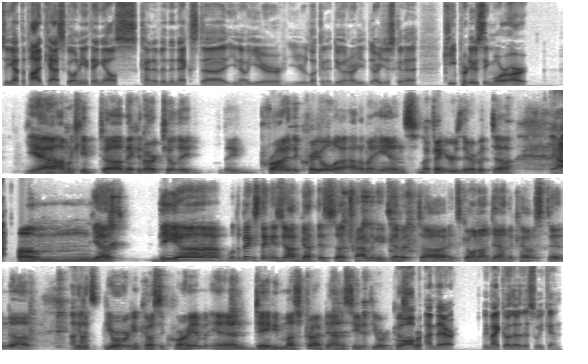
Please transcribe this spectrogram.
So you got the podcast going. Anything else, kind of in the next uh, you know year you're looking at doing? Or are you are you just going to keep producing more art? Yeah, I'm gonna keep uh, making art till they they pry the Crayola out of my hands, my fingers there. But uh, Yeah. um, yeah, the uh, well, the biggest thing is you know, I've got this uh, traveling exhibit. Uh, it's going on down the coast, and uh, Uh-huh. it is the Oregon Coast Aquarium. And Dave, you must drive down and see it at the Oregon Coast Oh, Aquarium. I'm there. We might go there this weekend.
